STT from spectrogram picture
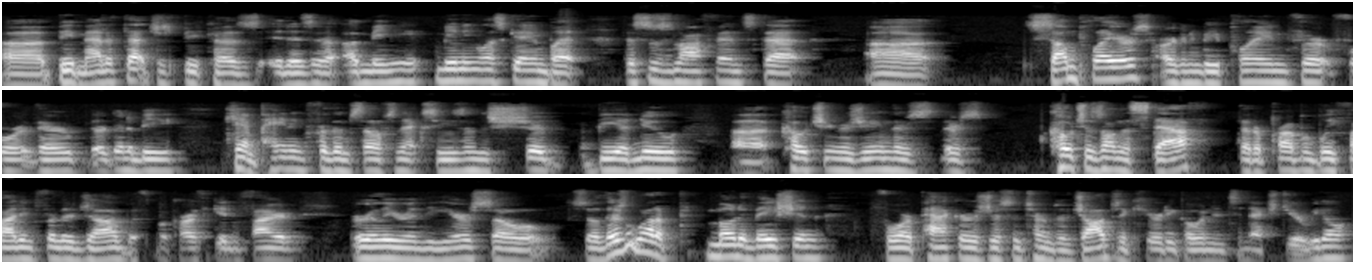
uh, be mad at that just because it is a, a meaning, meaningless game. But this is an offense that uh, some players are going to be playing for for they're they're going to be campaigning for themselves next season. This should be a new uh, coaching regime. There's there's coaches on the staff that are probably fighting for their job with McCarthy getting fired earlier in the year. So so there's a lot of motivation for Packers just in terms of job security going into next year. We don't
